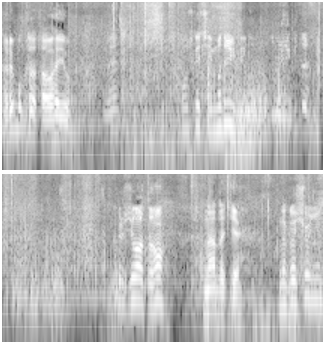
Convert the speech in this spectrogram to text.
Рыбу кто-то ловил. Да? Кстати, смотри, какие грузики-то. Крючела-то, о. Надо тебе. На что нет?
